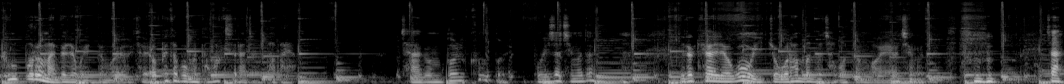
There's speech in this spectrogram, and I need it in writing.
큰 뿔을 만들려고 했던 거예요. 저 옆에서 보면 더 확실하죠. 봐봐요. 작은 뿔 큰 뿔. 보이죠 친구들? 이렇게 하려고 이쪽으로 한 번 더 접었던 거예요 친구들. 자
